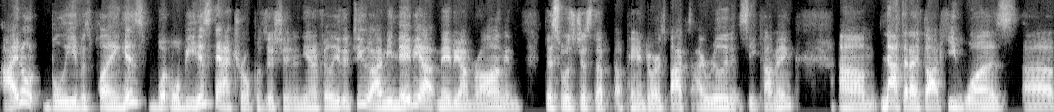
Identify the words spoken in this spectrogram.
i don't believe is playing his what will be his natural position in the nfl either too. I mean maybe I, maybe i'm wrong and this was just a, a pandora's box i really didn't see coming um, not that I thought he was uh,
